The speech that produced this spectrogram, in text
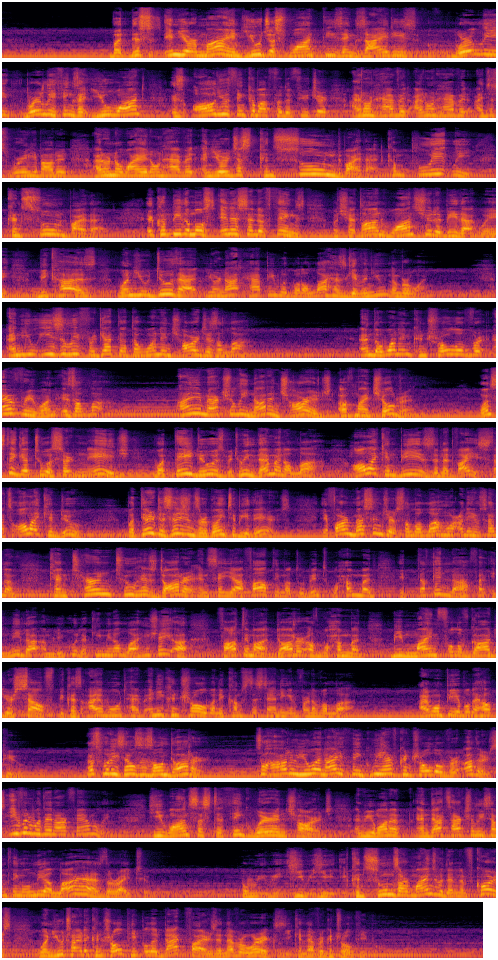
But this in your mind, you just want these anxieties worldly, worldly things that you want is all you think about for the future. I don't have it, I don't have it, I just worry about it, I don't know why I don't have it, and you're just consumed by that, completely consumed by that. It could be the most innocent of things, but shaitan wants you to be that way because when you do that, you're not happy with what Allah has given you, number one. And you easily forget that the one in charge is Allah. And the one in control over everyone is Allah. I am actually not in charge of my children. Once they get to a certain age, what they do is between them and Allah. All I can be is an advice. That's all I can do. But their decisions are going to be theirs. If our Messenger وسلم, can turn to his daughter and say, Ya Fatima bint Muhammad, ittaqillah fa inni la amliku laki min Allahi shay'a. Fatima, daughter of Muhammad, be mindful of God yourself because I won't have any control when it comes to standing in front of Allah. I won't be able to help you. That's what he tells his own daughter. So how do you and I think we have control over others, even within our family? He wants us to think we're in charge, and we want to, and that's actually something only Allah has the right to. But we, we, he, he consumes our minds with it. And of course, when you try to control people, it backfires. It never works. You can never control people.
